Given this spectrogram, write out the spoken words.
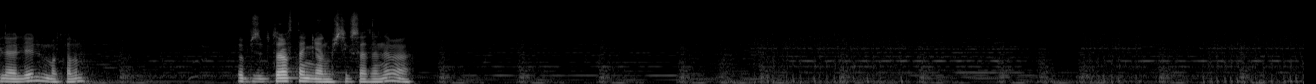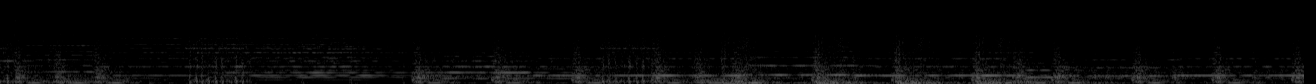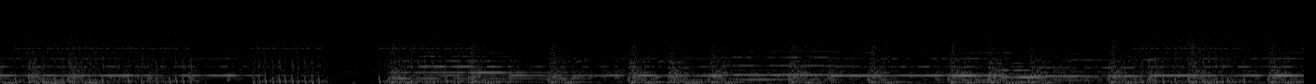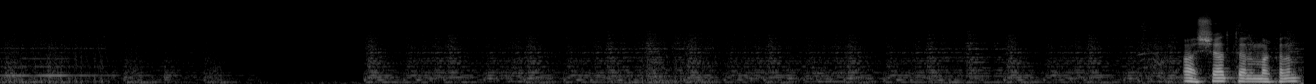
İlerleyelim bakalım. Yok, biz bu taraftan gelmiştik zaten değil mi? Aşağı atlayalım bakalım.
